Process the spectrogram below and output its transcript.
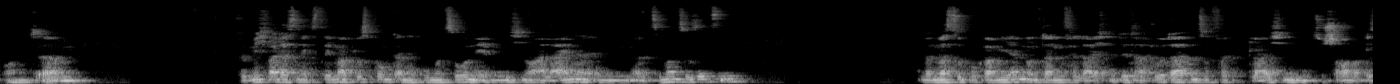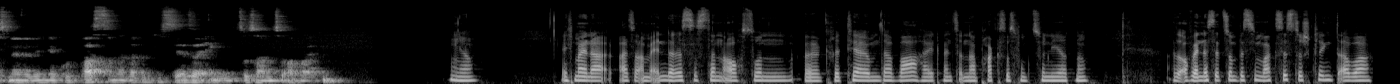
Und ähm, für mich war das ein extremer Pluspunkt an der Promotion, eben nicht nur alleine im äh, Zimmer zu sitzen, dann was zu programmieren und dann vielleicht mit Literaturdaten zu vergleichen und zu schauen, ob das mehr oder weniger gut passt, sondern da wirklich sehr, sehr eng zusammenzuarbeiten. Ja. Ich meine, also am Ende ist es dann auch so ein äh, Kriterium der Wahrheit, wenn es in der Praxis funktioniert. Ne? Also auch wenn das jetzt so ein bisschen marxistisch klingt, aber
